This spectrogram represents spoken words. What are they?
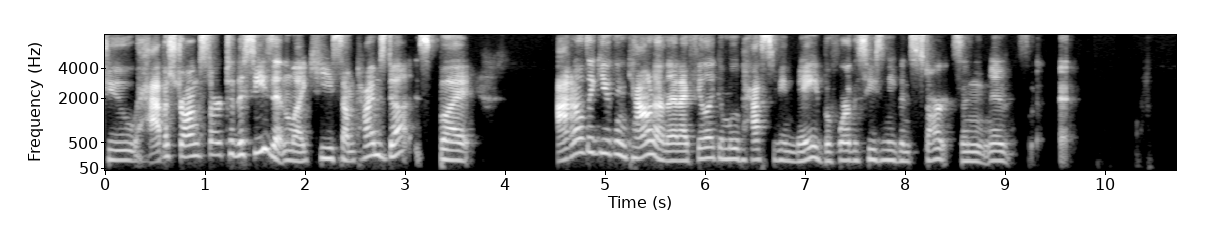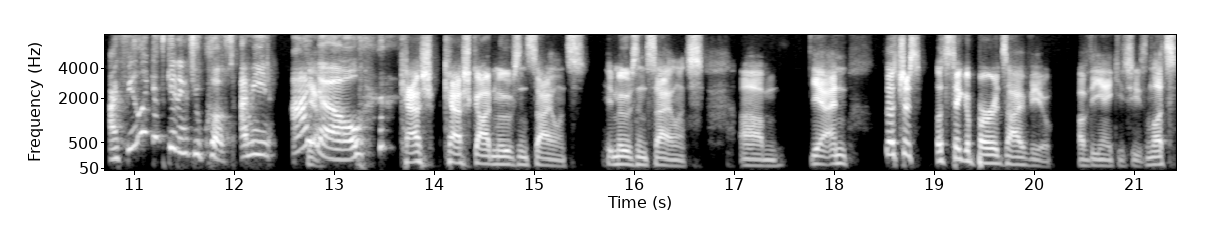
to have a strong start to the season, like he sometimes does. But I don't think you can count on that. I feel like a move has to be made before the season even starts, and it's. I feel like it's getting too close. I mean, I Yeah. know. Cash Cash God moves in silence. He moves in silence. Um, yeah, and let's just let's take a bird's eye view of the Yankee season. Let's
